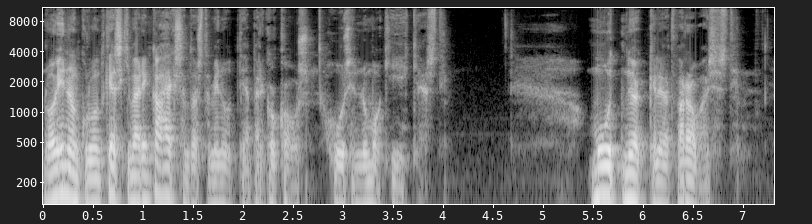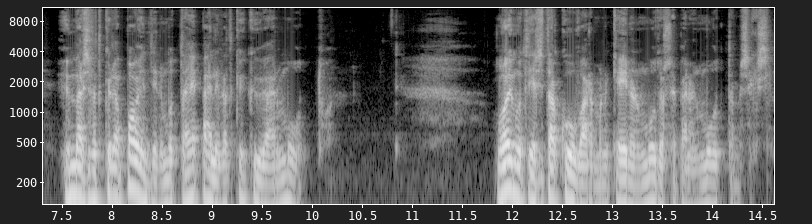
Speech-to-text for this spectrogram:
noihin on kulunut keskimäärin 18 minuuttia per kokous, huusin Numo kiihkeästi. Muut nyökkelivät varovaisesti. Ymmärsivät kyllä pointin, mutta epäilivät kykyään muuttua. Loimu tiesi takuuvarman keinon muutosepäilyn muuttamiseksi.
